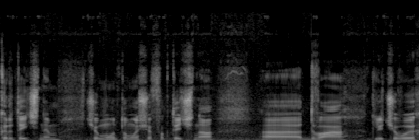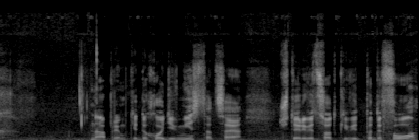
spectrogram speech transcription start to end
критичним. Чому? Тому що фактично е, два ключових напрямки доходів міста це 4% від ПДФО,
